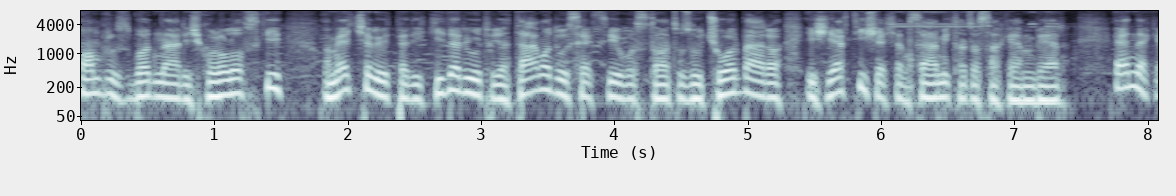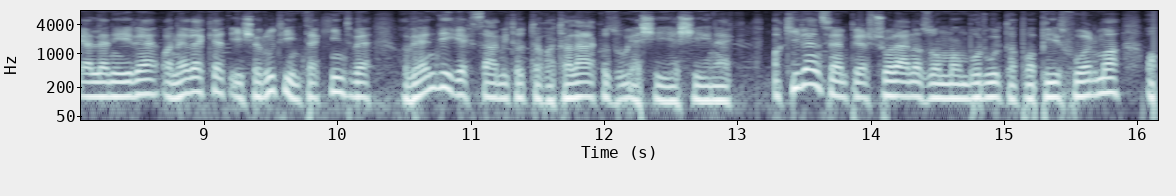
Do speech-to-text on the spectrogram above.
Ambrus Bodnár és Korolovski, a meccs pedig kiderült, hogy a támadó szekcióhoz tartozó Csorbára és Jeftise sem számíthat a szakember. Ennek ellenére a neveket és a rutin tekintve a vendégek számítottak a találkozó esélyesének. A 90 perc során azonban borult a papírforma, a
